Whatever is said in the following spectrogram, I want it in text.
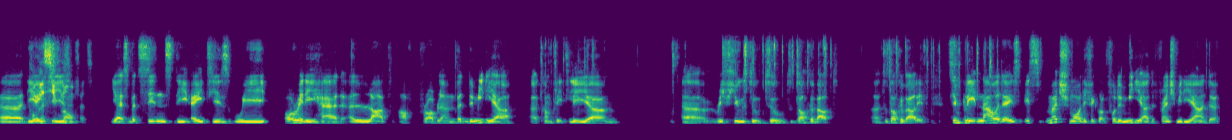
uh, the 80s. En fait. Yes, but since the 80s, we already had a lot of problems, but the media uh, completely um, uh, refused to, to, to talk about uh, to talk about it. Simply nowadays, it's much more difficult for the media, the French media and the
